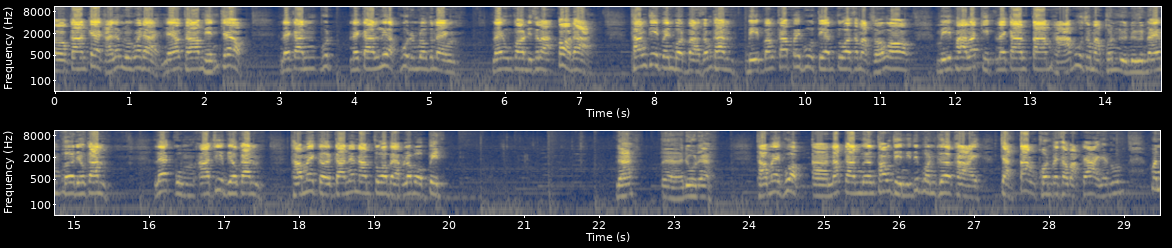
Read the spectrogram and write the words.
ต่อการแก้ไขรัฐธรรมนูญไม่ได้ แนวทางเห็นชอบในการพูดในการเลือกผู้ดำรงตำแหน่งในองค์กรอิสระก็ได้ ทั้งที่เป็นบทบาทสำคัญ บีบบังคับให้ผู้เตรียมตัวสมัครสว มีภารกิจในการตามหาผู้สมัครคนอื่น ๆ ในอำเภอเดียวกัน และกลุ่มอาชีพเดียวกันทำให้เกิดการแนะนำตัวแบบระบบปิด นะดูนะทำให้พวกนักการเมืองท้องถิ่นอิทธิพลเครือข่าย จัดตั้งคนไปสมัครได้นะดูมัน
